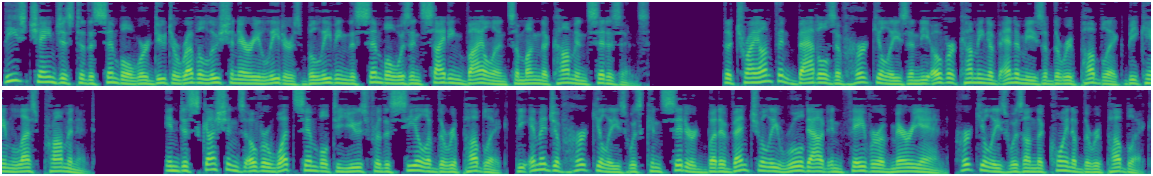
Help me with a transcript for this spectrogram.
These changes to the symbol were due to revolutionary leaders believing the symbol was inciting violence among the common citizens. The triumphant battles of Hercules and the overcoming of enemies of the Republic became less prominent. In discussions over what symbol to use for the seal of the Republic, the image of Hercules was considered but eventually ruled out in favor of Marianne. Hercules was on the coin of the Republic.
